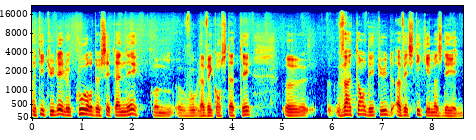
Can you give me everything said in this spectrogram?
intitulé le cours de cette année, comme vous l'avez constaté, euh, 20 ans d'études avestiques et masdéennes,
